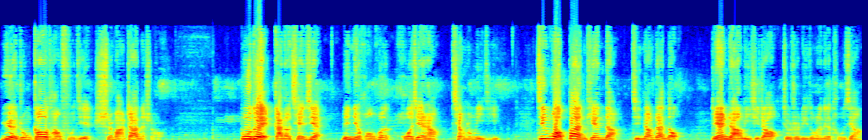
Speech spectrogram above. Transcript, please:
粤中高塘附近石马站的时候，部队赶到前线，临近黄昏，火线上枪声密集。经过半天的紧张战斗，连长李希昭就是李宗仁那个头乡，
